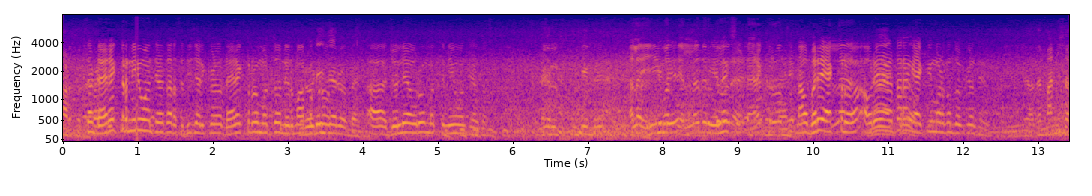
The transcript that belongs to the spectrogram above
ಮಾಡ್ತಾರೆ. ಸರ್ ಡೈರೆಕ್ಟರ್ ನೀವು ಅಂತ ಹೇಳ್ತಾರೆ ಸತೀಶ್ ಜಾರಕಿಹೊಳಿ ಡೈರೆಕ್ಟರ್ ಮತ್ತು ನಿರ್ಮಾಪಕರು ಆ, ಜೊಲ್ಲೆ ಅವರು ಮತ್ತು ನೀವು ಅಂತ ಹೇಳ್ತಾರೆ. ಅಲ್ಲ ಈ ಮತ್ತೆ ಎಲ್ಲದರೂ ಡೈರೆಕ್ಟರ್ ನಾವು ಬರೀ ಆಕ್ಟರ್ ಅವರೇ ಹೇಳ್ತಾರೆ ಹಂಗೆ ಆಕ್ಟಿಂಗ್ ಮಾಡ್ಕೊಂಡು ಹೋಗ್ತೀವಿ ಅಂತ ಹೇಳಿ ಅದೇ ಮನುಷ್ಯ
